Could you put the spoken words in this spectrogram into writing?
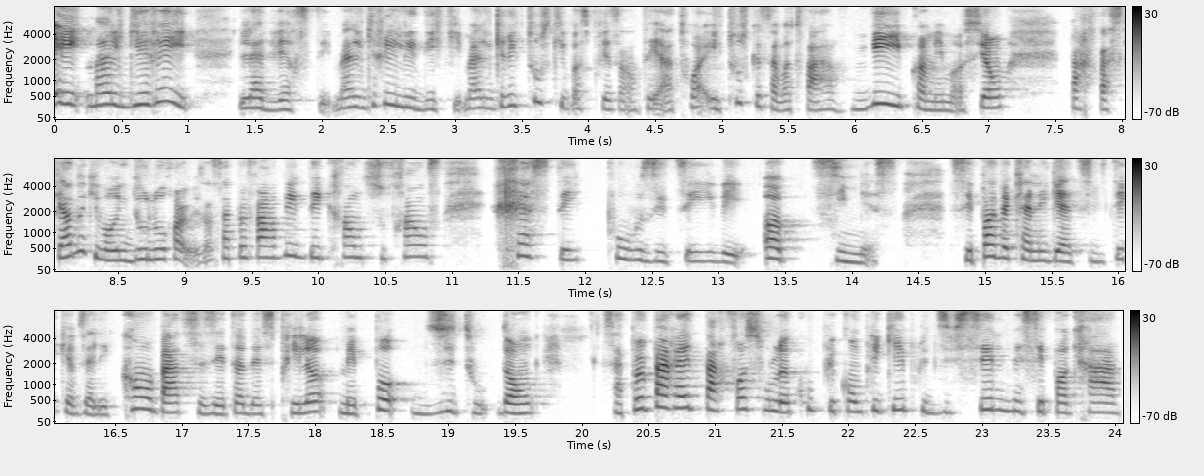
Et malgré l'adversité, malgré les défis, malgré tout ce qui va se présenter à toi et tout ce que ça va te faire vivre comme émotion, parce qu'il y en a qui vont être douloureuses, hein, ça peut faire vivre des grandes souffrances, restez positive et optimiste. C'est pas avec la négativité que vous allez combattre ces états d'esprit-là, mais pas du tout. Donc, ça peut paraître parfois sur le coup plus compliqué, plus difficile, mais c'est pas grave.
